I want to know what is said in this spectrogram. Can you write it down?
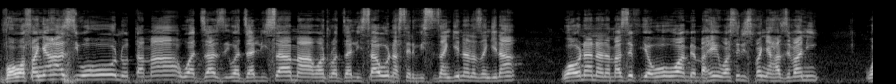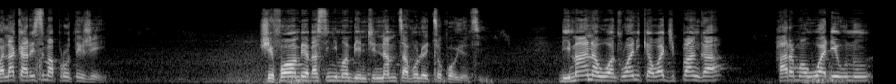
va wafanyakazi wao notama wazazi wadzalisama watu wadzalisao na servisi zangina na zangina waonana na mazefu ya wao ambia he wasirisifanya hazivani wala karisma protege shefu wambia basi ni mwambie ntina mtavolo etsoko yonsi. Bimana wantu wani kawajipanga harma uwade unu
